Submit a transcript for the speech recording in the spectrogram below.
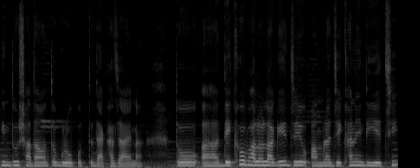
কিন্তু সাধারণত গ্রো করতে দেখা যায় না। তো দেখেও ভালো লাগে যে আমরা যেখানে দিয়েছি,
